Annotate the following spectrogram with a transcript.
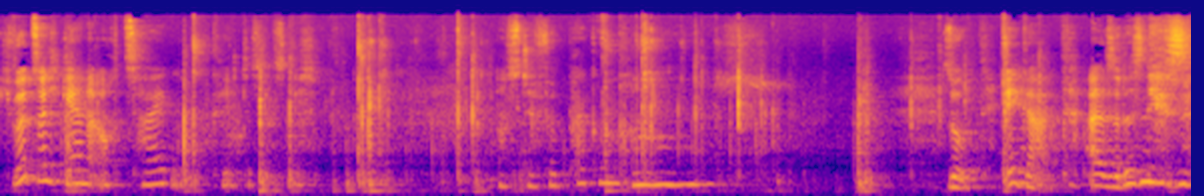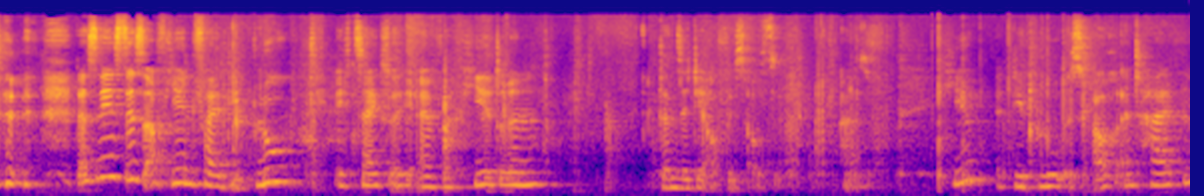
Ich würde es euch gerne auch zeigen. Kriege ich das jetzt nicht aus der Verpackung raus? So, egal. Also das nächste, das nächste ist auf jeden Fall die Blue. Ich zeige es euch einfach hier drin. Dann seht ihr auch, wie es aussieht. Also hier, die Blue ist auch enthalten.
